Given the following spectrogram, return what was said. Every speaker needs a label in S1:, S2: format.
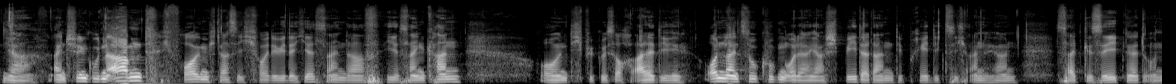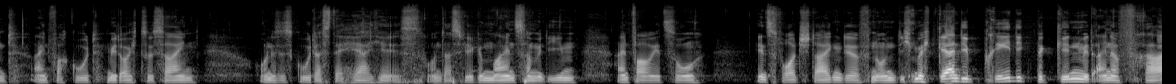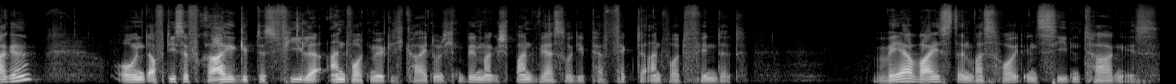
S1: Ja, einen schönen guten Abend. Ich freue mich, dass ich heute wieder hier sein darf, hier sein kann. Und ich begrüße auch alle, die online zugucken oder ja später dann die Predigt sich anhören. Seid gesegnet und einfach gut mit euch zu sein. Und es ist gut, dass der Herr hier ist und dass wir gemeinsam mit ihm einfach jetzt so ins Wort steigen dürfen. Und ich möchte gern die Predigt beginnen mit einer Frage. Und auf diese Frage gibt es viele Antwortmöglichkeiten. Und ich bin mal gespannt, wer so die perfekte Antwort findet. Wer weiß denn, was heute in sieben Tagen ist?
